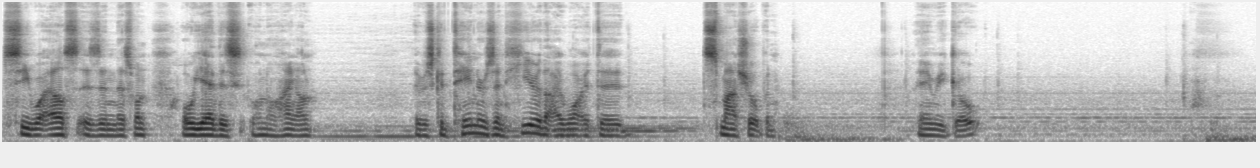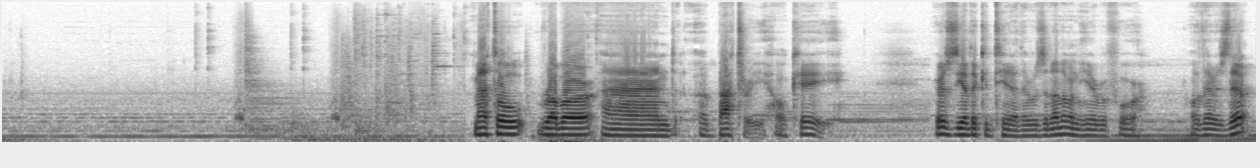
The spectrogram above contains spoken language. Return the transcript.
See what else is in this one. Oh yeah, there's... Oh no, hang on. There was containers in here that I wanted to smash open. There we go. Metal, rubber, and a battery. Okay. Where's the other container? There was another one here before. Oh, there is there.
